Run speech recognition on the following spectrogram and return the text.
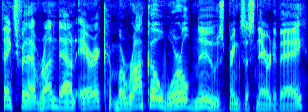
Thanks for that rundown, Eric. Morocco World News brings us narrative A.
